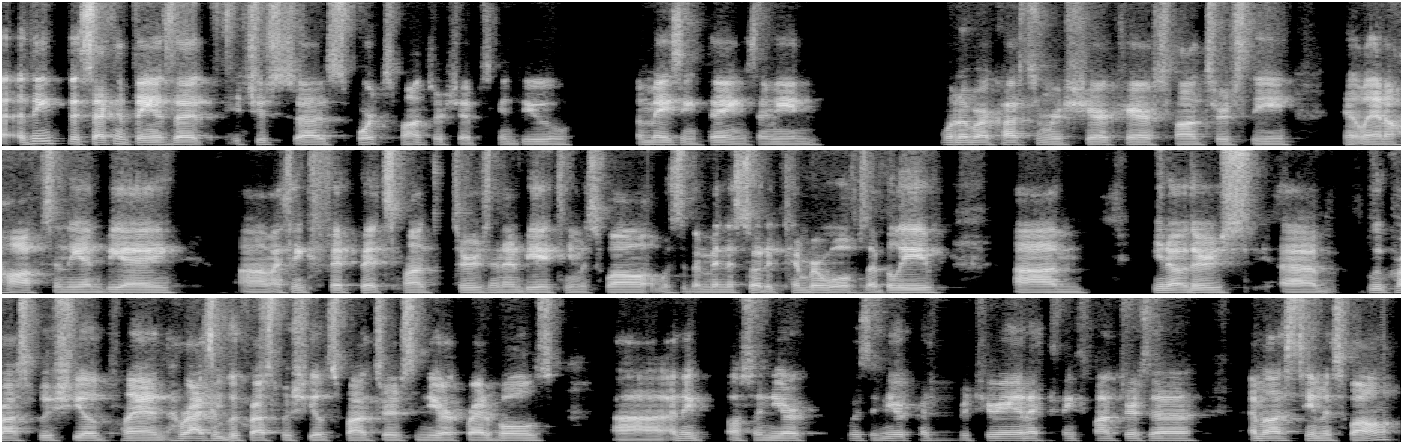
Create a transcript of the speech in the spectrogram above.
i think the second thing is that it's just uh, sports sponsorships can do amazing things. I mean one of our customers sharecare sponsors the atlanta hawks in the nba um, i think fitbit sponsors an nba team as well. Was it the minnesota timberwolves i believe. Um, you know there's uh, blue cross blue shield plan horizon blue cross blue shield sponsors the new york red bulls. Uh, I think also New York was the New York Presbyterian. I think sponsors a MLS team as well.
